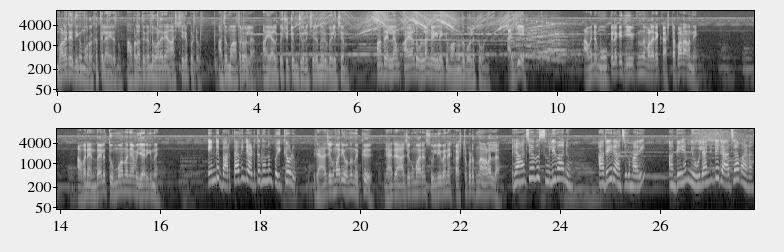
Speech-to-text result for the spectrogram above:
വളരെയധികം ഉറക്കത്തിലായിരുന്നു. അവളത് അത് കണ്ട് വളരെ ആശ്ചര്യപ്പെട്ടു. അതുമാത്രമല്ല അയാൾക്ക് ചുറ്റും ജ്വലിച്ചിരുന്ന ഒരു വെളിച്ചം അതെല്ലാം അയാളുടെ ഉള്ളം കയ്യിലേക്ക് വന്നതുപോലെ തോന്നി. അയ്യേ അവന്റെ മൂക്കിലൊക്കെ ജീവിക്കുന്നത് വളരെ കഷ്ടപ്പാടാണെന്നേ. അവൻ എന്തായാലും തുമ്മുവെന്നാ ഞാൻ വിചാരിക്കുന്നേ. എന്റെ ഭർത്താവിന്റെ അടുത്ത് നിന്നും പൊയ്ക്കോളൂ. രാജകുമാരി ഒന്ന് നിക്ക്. ഞാൻ രാജകുമാരൻ സുലീവനെ കഷ്ടപ്പെടുത്തുന്ന ആളല്ല. രാജാവ് സുലിവാനോ? അതേ രാജകുമാരി അദ്ദേഹം ന്യൂലാൻഡിന്റെ രാജാവാണ്.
